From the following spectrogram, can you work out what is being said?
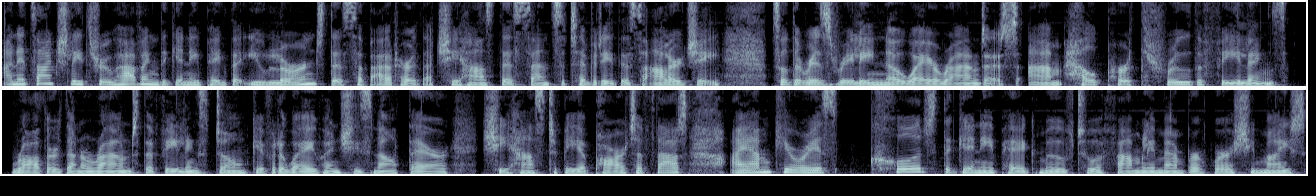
And it's actually through having the guinea pig that you learned this about her, that she has this sensitivity, this allergy. So there is really no way around it. Um, help her through the feelings rather than around the feelings. Don't give it away when she's not there. She has to be a part of that. I am curious could the guinea pig move to a family member where she might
